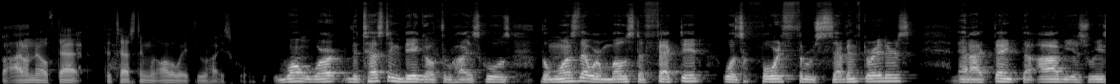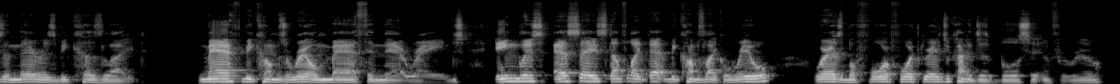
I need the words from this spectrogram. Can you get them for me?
But I don't know if that the testing went all the way through high school. Won't work. The testing did go through high schools. The ones that were most affected was fourth through seventh graders. And I think the obvious reason there is because, like, math becomes real math in that range. English, essay, stuff like that becomes like real. Whereas before fourth grade, you kind of just bullshitting for real.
